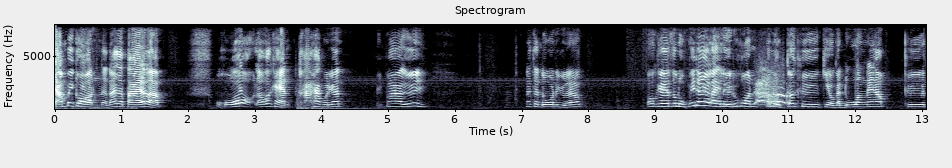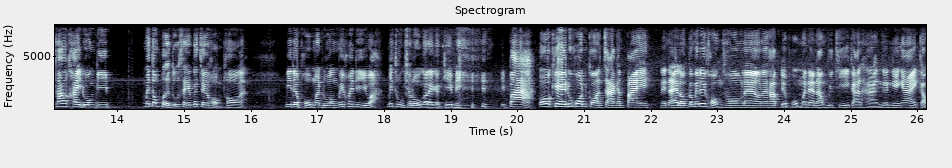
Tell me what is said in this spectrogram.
ย้ำไปก่อนแต่น่าจะตายแล้วเหรอครับโอ้โห เราก็แขนขาหักเหมือนกันไอ้บ้าเอ้ยน่าจะโดนอยู่นะครับ โอเคสรุปไม่ได้อะไรเลยทุกคนสรุปก็คือเกี่ยวกับดวงนะครับ คือถ้าใครดวงดี ไม่ต้องเปิดตู้เซฟก็เจอของทองอะ่ะมีแต่ผมอะดวงไม่ค่อยดีว่ะ ไม่ถูกโฉลกอะไรกับเกมนี้ไอ้ป้า โอเค ทุกคนก่อนจากกันไป ไหนๆเราก็ไม่ได้ของทองแล้วนะครับ เดี๋ยวผมมาแนะนำวิธีการหาเงินง่าย ๆ กับ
